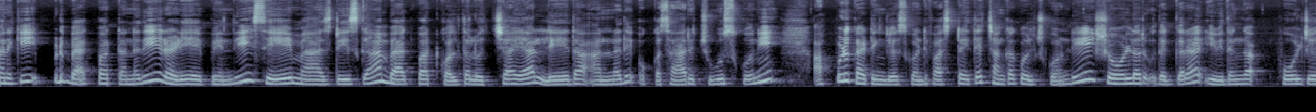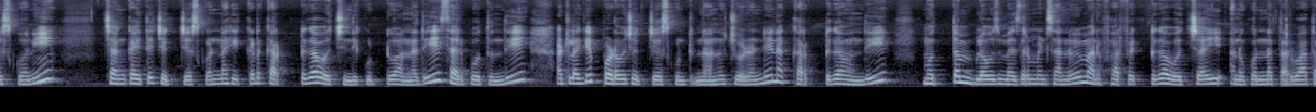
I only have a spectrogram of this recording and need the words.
మనకి ఇప్పుడు బ్యాక్ పార్ట్ అన్నది రెడీ అయిపోయింది. సేమ్ యాజ్ డీస్గా బ్యాక్ పార్ట్ కొలతలు వచ్చాయా లేదా అన్నది ఒక్కసారి చూసుకొని అప్పుడు కటింగ్ చేసుకోండి. ఫస్ట్ అయితే చంక కొలుచుకోండి. షోల్డర్ దగ్గర ఈ విధంగా ఫోల్డ్ చేసుకొని చంక అయితే చెక్ చేసుకోండి. నాకు ఇక్కడ కరెక్ట్గా వచ్చింది కుట్టు అన్నది సరిపోతుంది. అట్లాగే పొడవు చెక్ చేసుకుంటున్నాను చూడండి. నాకు కరెక్ట్గా ఉంది. మొత్తం బ్లౌజ్ మెజర్మెంట్స్ అన్నవి మనకు పర్ఫెక్ట్గా వచ్చాయి అనుకున్న తర్వాత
